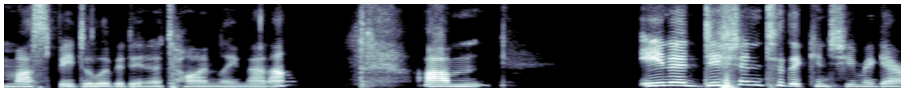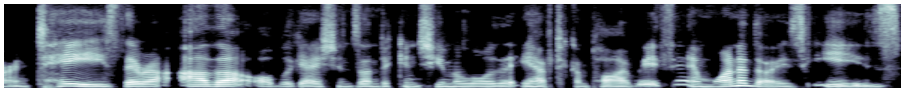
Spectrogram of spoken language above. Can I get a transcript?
must be delivered in a timely manner. Um, in addition to the consumer guarantees, there are other obligations under consumer law that you have to comply with. And one of those is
